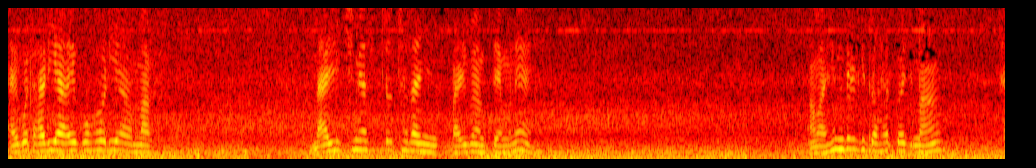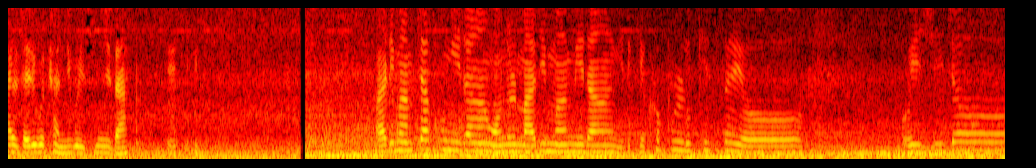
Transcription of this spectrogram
아이고 다리야 아이고 허리야 막 난리치면서 쫓아다닌 마리맘 때문에 아마 힘들기도 할 거지만 잘 데리고 다니고 있습니다 마리맘 짝꿍이랑 오늘 마리맘이랑 이렇게 커플룩 했어요. 보이시죠?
